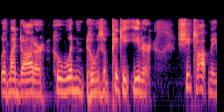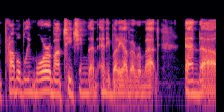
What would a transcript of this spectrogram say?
with my daughter who wouldn't who was a picky eater she taught me probably more about teaching than anybody i've ever met and uh,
